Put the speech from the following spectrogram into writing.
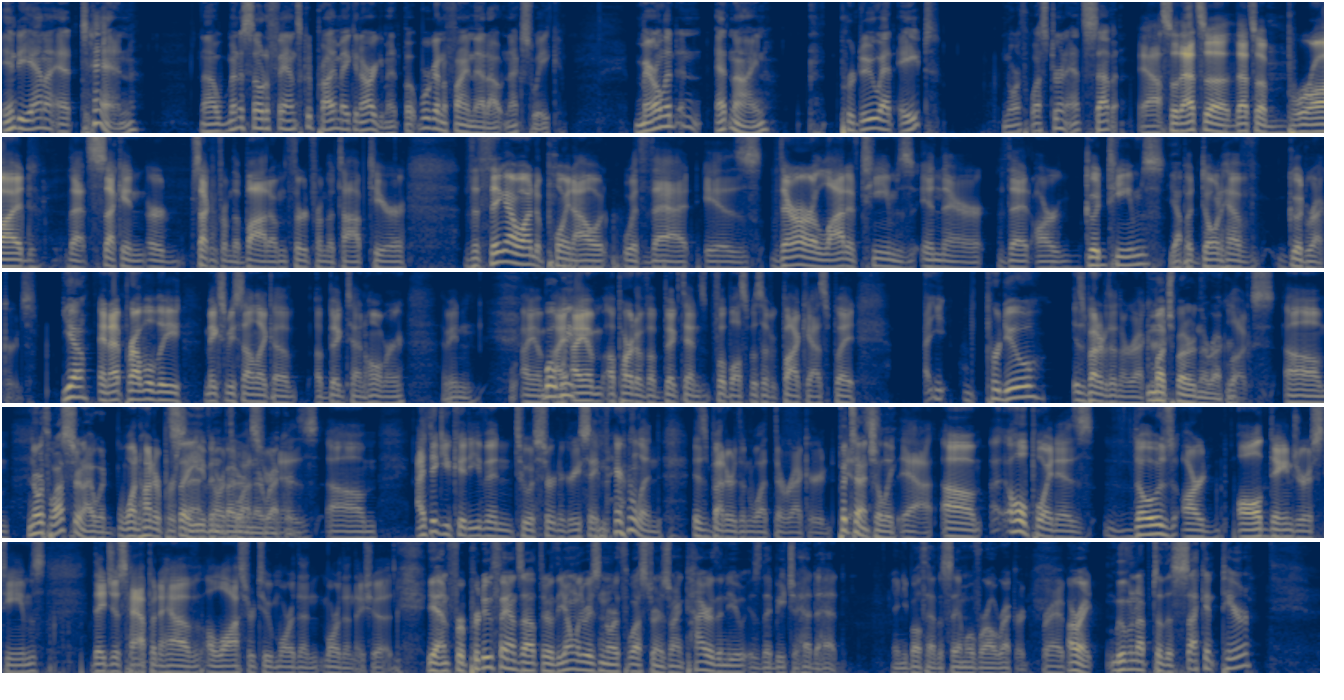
Indiana at 10. Now, Minnesota fans could probably make an argument, but we're going to find that out next week. Maryland at 9, Purdue at 8, Northwestern at 7. Yeah, so that's a that's a broad that second or second from the bottom, third from the top tier. The thing I wanted to point out with that is there are a lot of teams in there that are good teams Yep. but don't have good records. Yeah, And that probably makes me sound like a, a Big Ten homer. I mean, I am Well, I, I am a part of a Big Ten football specific podcast, but I, Purdue is better than their record. much better than their record. looks. Um, Northwestern, I would one hundred percent Say even better than their record. is. Um, I think you could even, to a certain degree, say Maryland is better than what their record is. Potentially. Yeah. Um, the whole point is those are all dangerous teams. They just happen to have a loss or two more than more than they should. Yeah, and for Purdue fans out there, the only reason Northwestern is ranked higher than you is they beat you head to head, and you both have the same overall record. Right. All right, moving up to the second tier.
